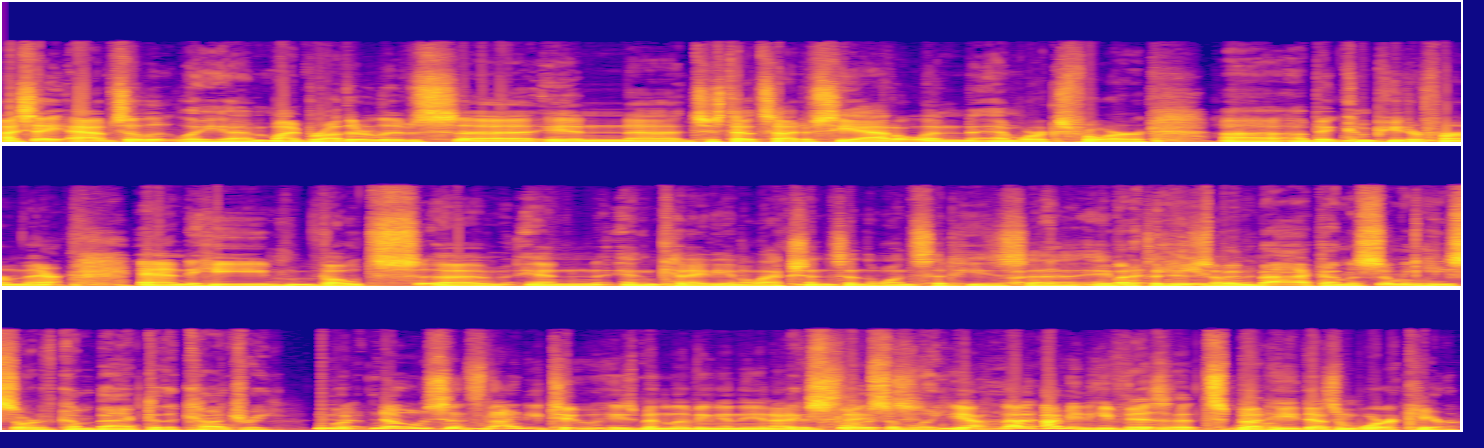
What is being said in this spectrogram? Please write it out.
I say absolutely. Uh, my brother lives uh, in uh, just outside of Seattle and and works for a big computer firm there, and he votes in in Canadian elections and the ones that he's uh, able to do But he's so. been in. back. I'm assuming he's sort of come back to the country. But, no, since '92, he's been living in the United exclusively. States. Exclusively. Yeah, I mean he visits, but well, he doesn't work here.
